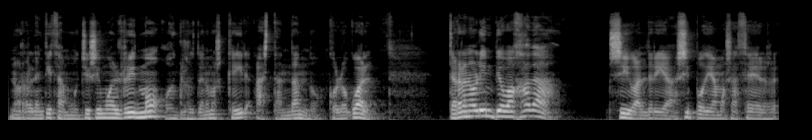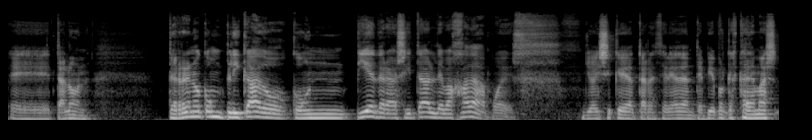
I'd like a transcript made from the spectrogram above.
nos ralentiza muchísimo el ritmo o incluso tenemos que ir hasta andando, con lo cual, terreno limpio, bajada, sí valdría, sí podíamos hacer eh, talón. Terreno complicado con piedras y tal de bajada, pues yo ahí sí que aterrizaría de antepié porque es que además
